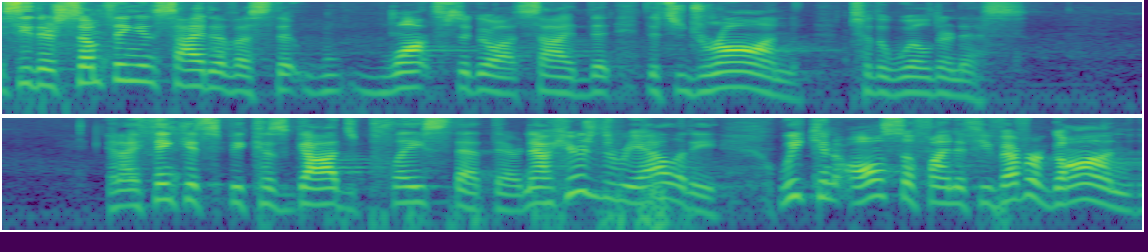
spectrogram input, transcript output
You see, there's something inside of us that wants to go outside, that, that's drawn to the wilderness. And I think it's because God's placed that there. Now, here's the reality. We can also find, if you've ever gone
